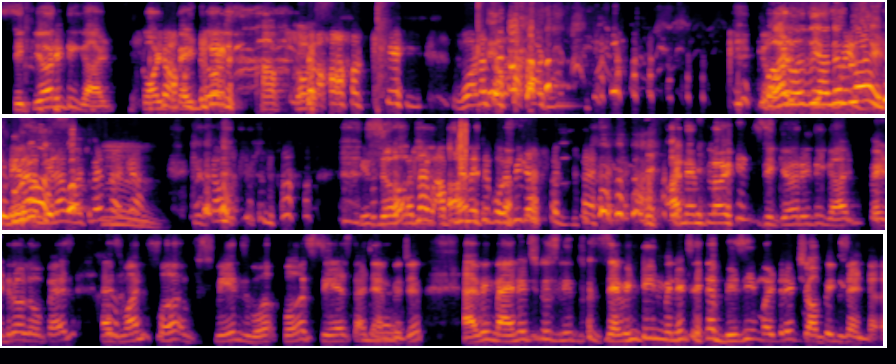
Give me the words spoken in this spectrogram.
security guard called Okay. Pedro. of course. okay. What a thought. Why was he unemployed? Who मेरा knows? मेरा वॉचमैन था क्या Hmm. किसका मतलब अपने में से कोई भी जा सकता है unemployed security guard Pedro Lopez has won Spain's first Siesta championship, having managed to sleep for 17 minutes in a busy Madrid shopping center.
